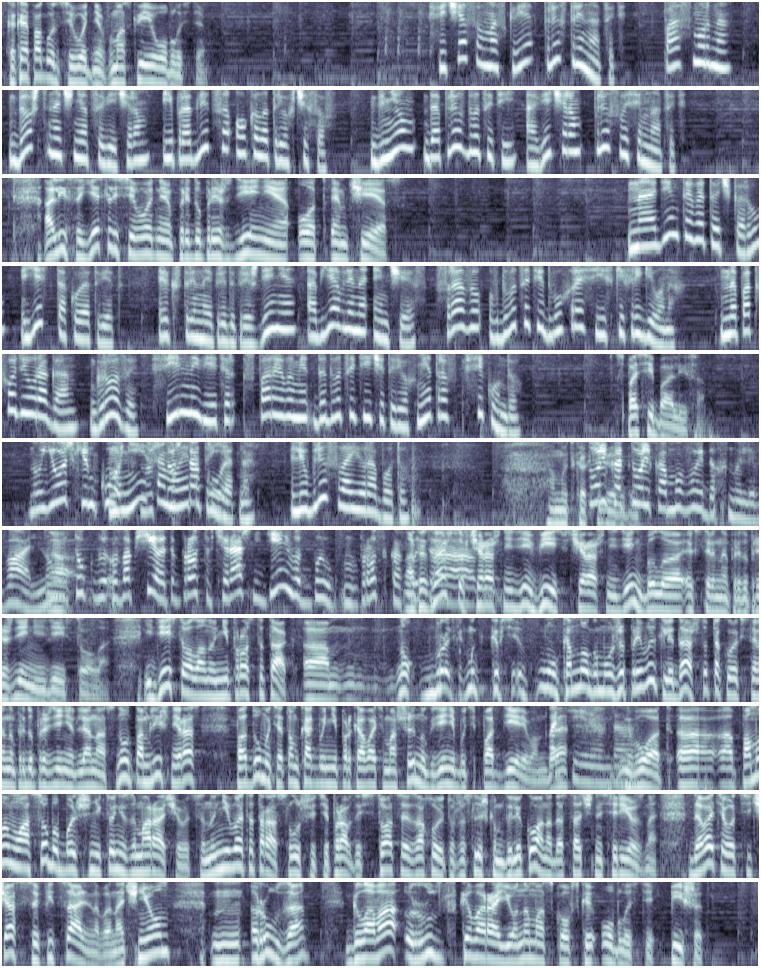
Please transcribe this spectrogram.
какая погода сегодня в Москве и области? Сейчас в Москве плюс 13. Пасмурно. Дождь начнется вечером и продлится около трех часов. Днем до плюс 20, а вечером плюс 18. Алиса, есть ли сегодня предупреждение от МЧС? На 1tv.ru есть такой ответ. Экстренное предупреждение объявлено МЧС сразу в 22 российских регионах. На подходе ураган, грозы, сильный ветер с порывами до 24 метров в секунду. Спасибо, Алиса. Ну, ешкин кот, Мне и ну самой что ж это такое-то? приятно. Люблю свою работу. А мы-то как. Только-только мы выдохнули, Валь. Ну, А. только, вообще, это просто вчерашний день вот был просто какой-то... А ты знаешь, что вчерашний день, весь вчерашний день было экстренное предупреждение действовало. И действовало оно не просто так. А, ну, вроде как мы ко, все- ну, ко многому уже привыкли, да, что такое экстренное предупреждение для нас? Ну, там лишний раз подумать о том, как бы не парковать машину где-нибудь под деревом, да? Под деревом, да. Вот. А, а, по-моему, особо больше никто не заморачивается. Но не в этот раз. Слушайте, правда, ситуация заходит уже слишком далеко, она достаточно серьезная. Давайте вот сейчас с официального начнем. Руза, глава Рузского района Московской области, пишет.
